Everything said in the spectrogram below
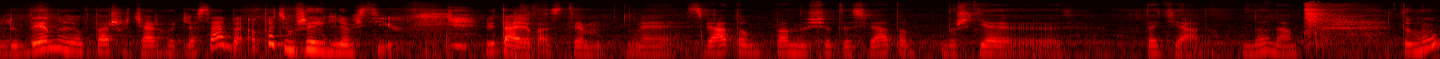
людиною, в першу чергу для себе, а потім вже і для всіх. Вітаю вас з цим святом. Певно, що це свято, бо ж є Тетяна. Ну, да. Тому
